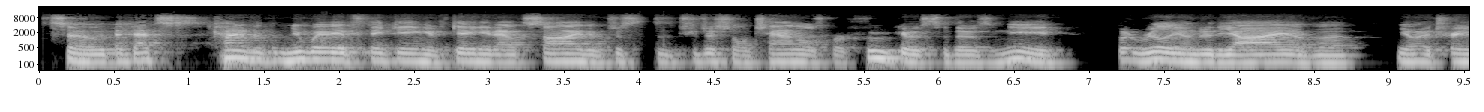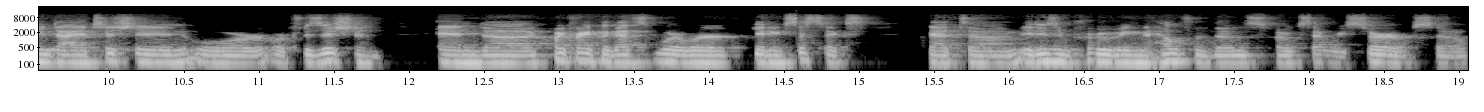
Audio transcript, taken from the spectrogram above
So that's kind of a new way of thinking of getting it outside of just the traditional channels where food goes to those in need, but really under the eye of a you know a trained dietitian or or physician. And uh, quite frankly, that's where we're getting statistics that um, it is improving the health of those folks that we serve. So,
